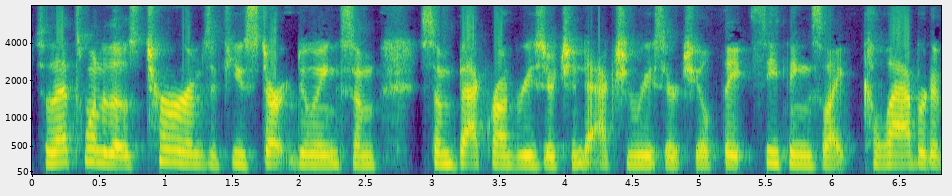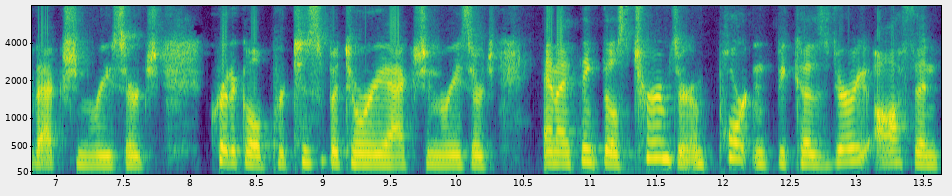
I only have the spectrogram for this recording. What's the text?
So that's one of those terms. If you start doing some, some background research into action research, you'll th- see things like collaborative action research, critical participatory action research. And I think those terms are important because very often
